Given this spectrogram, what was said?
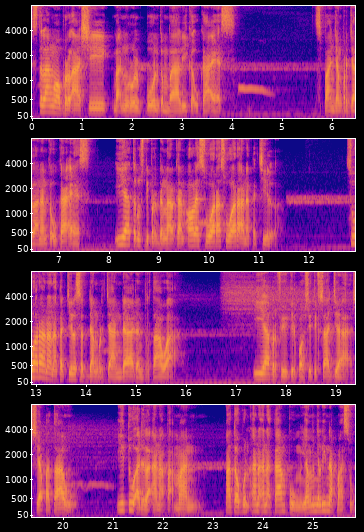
setelah ngobrol asyik, Mbak Nurul pun kembali ke UKS. Sepanjang perjalanan ke UKS, ia terus diperdengarkan oleh suara-suara anak kecil. Suara anak-anak kecil sedang bercanda dan tertawa. Ia berpikir positif saja, siapa tahu itu adalah anak Pak Man ataupun anak-anak kampung yang menyelinap masuk.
